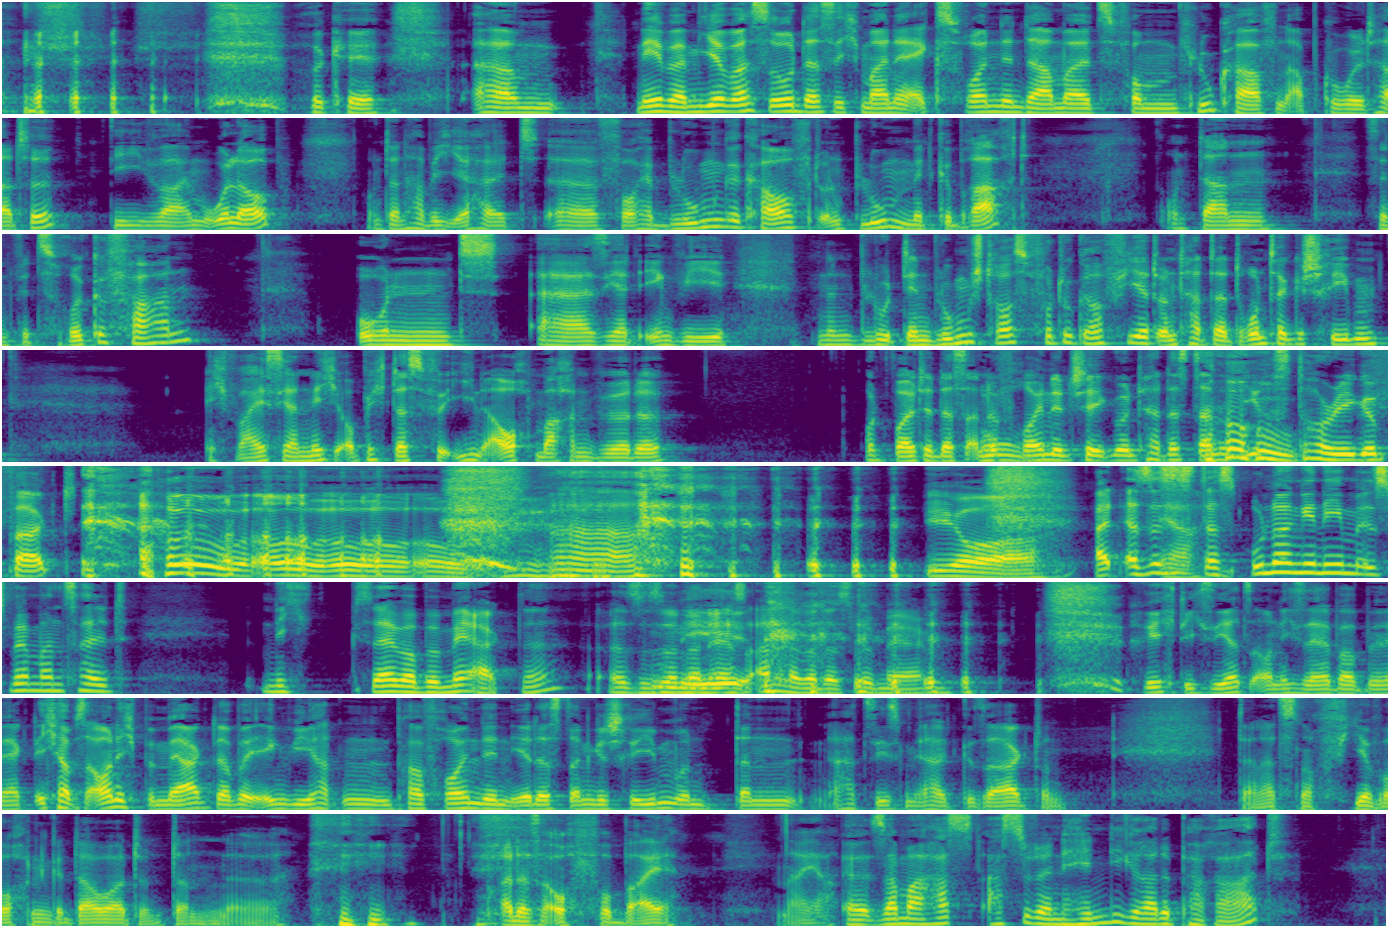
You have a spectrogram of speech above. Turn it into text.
okay. Ähm, nee, bei mir war es so, dass ich meine Ex-Freundin damals vom Flughafen abgeholt hatte. Die war im Urlaub. Und dann habe ich ihr halt äh, vorher Blumen gekauft und Blumen mitgebracht. Und dann sind wir zurückgefahren und äh, sie hat irgendwie einen Blut, den Blumenstrauß fotografiert und hat da drunter geschrieben, ich weiß ja nicht, ob ich das für ihn auch machen würde. Und wollte das an eine oh. Freundin schicken und hat das dann oh. in ihre oh. Story gepackt. Oh, oh, oh, oh, oh. ah. ja. Also es ja. ist, das Unangenehme ist, wenn man es halt nicht selber bemerkt, ne? Also, sondern nee. erst andere das bemerken. Richtig, sie hat es auch nicht selber bemerkt. Ich habe es auch nicht bemerkt, aber irgendwie hatten ein paar Freundinnen ihr das dann geschrieben und dann hat sie es mir halt gesagt und dann hat es noch vier Wochen gedauert und dann äh, war das auch vorbei. Naja. Äh, sag mal, hast, hast du dein Handy gerade parat?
